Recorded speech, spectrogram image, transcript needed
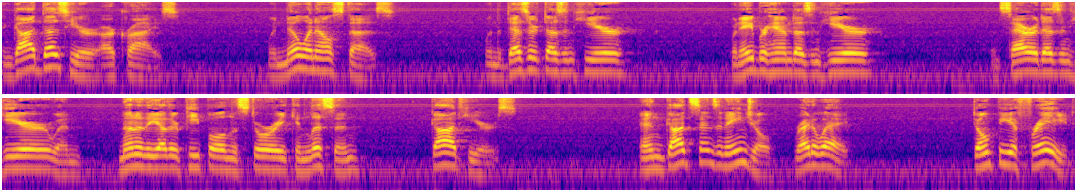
And God does hear our cries when no one else does when the desert doesn't hear, when Abraham doesn't hear, when Sarah doesn't hear, when none of the other people in the story can listen, God hears. And God sends an angel right away. Don't be afraid.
